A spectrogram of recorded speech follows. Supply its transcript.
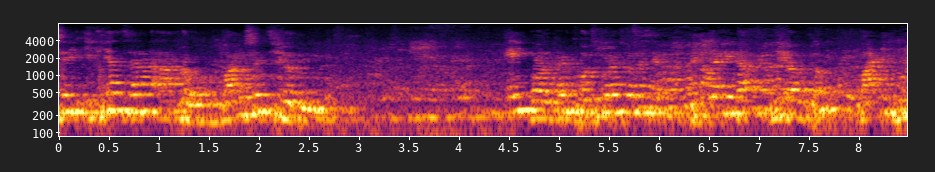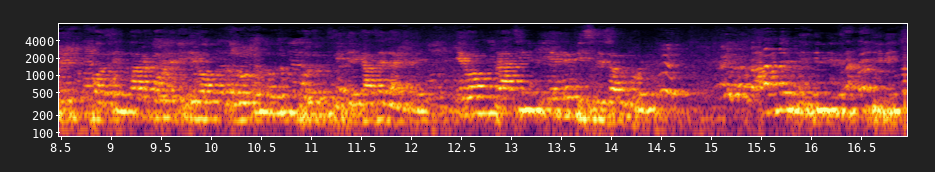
সেই ইতিহাস জানার আগ্রহ মানুষের চিরদিন। এই গল্পের খোঁজ করে চলেছেন বিজ্ঞানীরা নিরন্তর। মাটি ঘুরে ফসিল বার করে এবং নতুন নতুন প্রযুক্তিকে কাজে লাগিয়ে এবং প্রাচীন ডিএনএ বিশ্লেষণ করে। আমাদের পৃথিবীর বিভিন্ন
